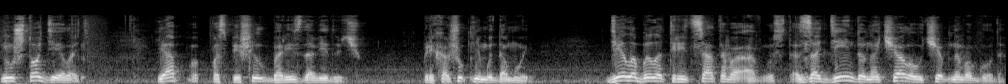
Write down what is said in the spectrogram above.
Ну что делать? Я поспешил к Борису Давидовичу. Прихожу к нему домой. Дело было 30 августа, за день до начала учебного года.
